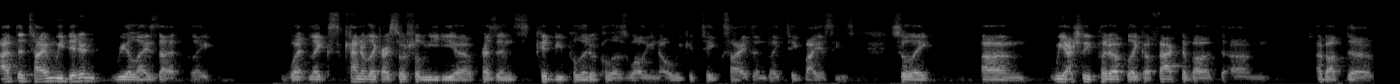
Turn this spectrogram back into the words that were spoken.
at the time we didn't realize that like what like kind of like our social media presence could be political as well you know? We could take sides and like take biases. So like um, we actually put up like a fact about um, about the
